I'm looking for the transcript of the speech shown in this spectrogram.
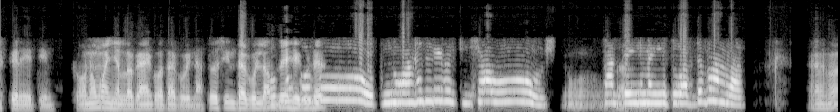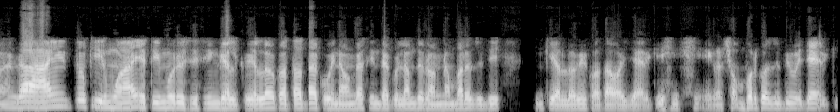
একের এতিম কোনো মাইয়া লগে আই কথা কই না। তো চিন্তা করলাম যে বাংলা আই তো কিরমু আই এতিম রয়েছি সিঙ্গেল কেলো কথাটা কই না। অঙ্গা চিন্তা করলাম যে রং নাম্বারে যদি কেয়ার লগে কথা হয়ে যায় আর কি? এখন সম্পর্ক যদি হয়ে যায় আর কি?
